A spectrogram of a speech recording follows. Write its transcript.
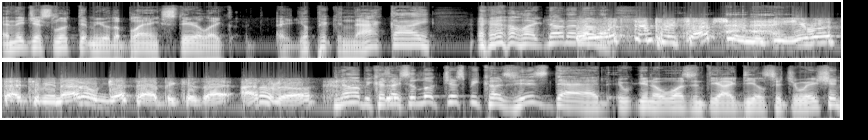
And they just looked at me with a blank stare, like, "You're picking that guy?" And I'm like, no, no, well, no. What's their perception? Because you wrote that to me, and I don't get that because I, I don't know. No, because I said, look, just because his dad, you know, wasn't the ideal situation,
